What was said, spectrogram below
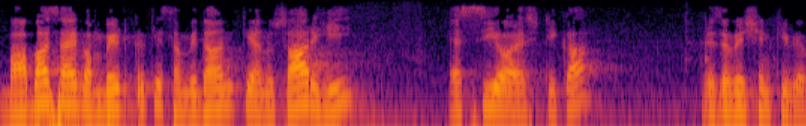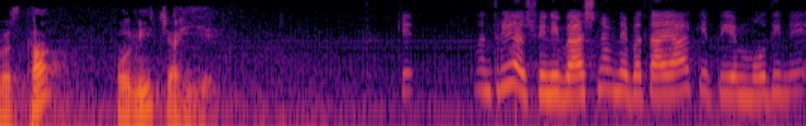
बाबा साहेब अंबेडकर के संविधान के अनुसार ही एससी और एसटी का रिजर्वेशन की व्यवस्था होनी चाहिए। मंत्री अश्विनी वैष्णव ने बताया कि पीएम मोदी ने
